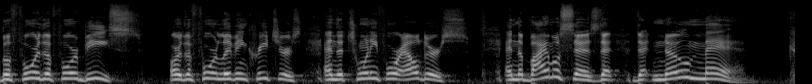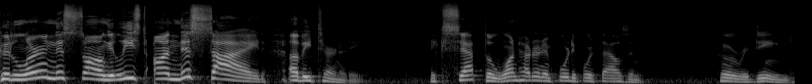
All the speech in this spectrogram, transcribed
before the four beasts or the four living creatures and the 24 elders. And the Bible says that, that no man could learn this song, at least on this side of eternity, except the 144,000 who are redeemed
